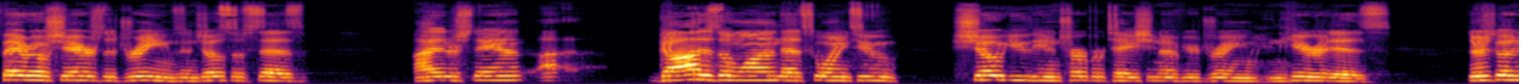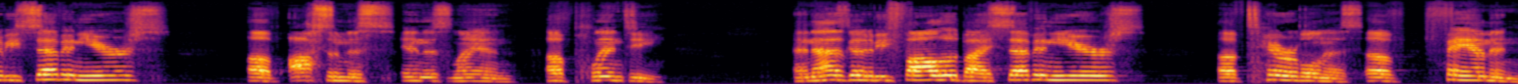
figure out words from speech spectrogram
Pharaoh shares the dreams, and Joseph says, I understand. God is the one that's going to show you the interpretation of your dream. And here it is. There's going to be seven years of awesomeness in this land, of plenty. And that is going to be followed by seven years of terribleness, of famine.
